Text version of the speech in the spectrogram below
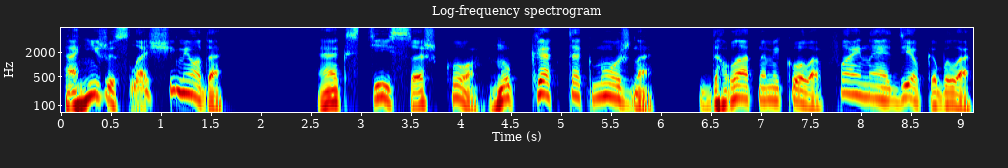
они же слаще меда. Акстись, Сашко, ну как так можно? Да ладно, Микола, файная девка была,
